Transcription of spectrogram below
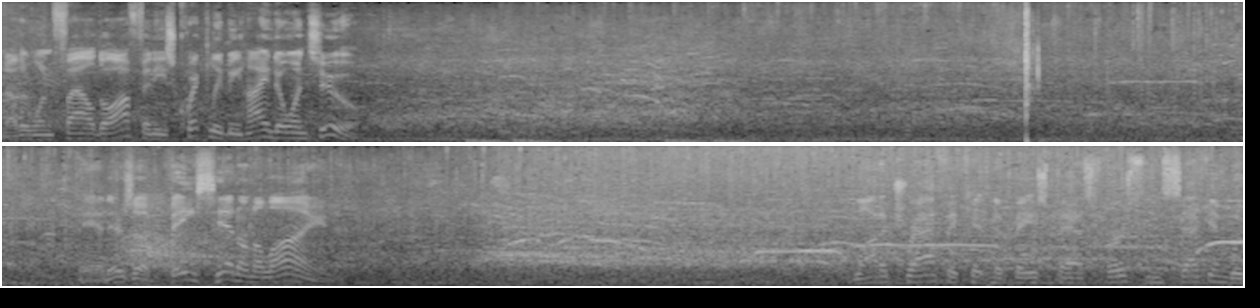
Another one fouled off, and he's quickly behind 0 And there's a base hit on the line. A lot of traffic hitting the base pass first and second with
